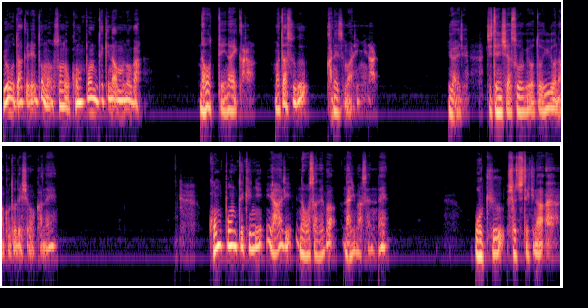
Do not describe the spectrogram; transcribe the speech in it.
ようだけれどもその根本的なものが治っていないからまたすぐ金詰まりになる。いわゆる自転車操業というようなことでしょうかね。根本的にやはり治さねばなりませんね。応急処置的な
